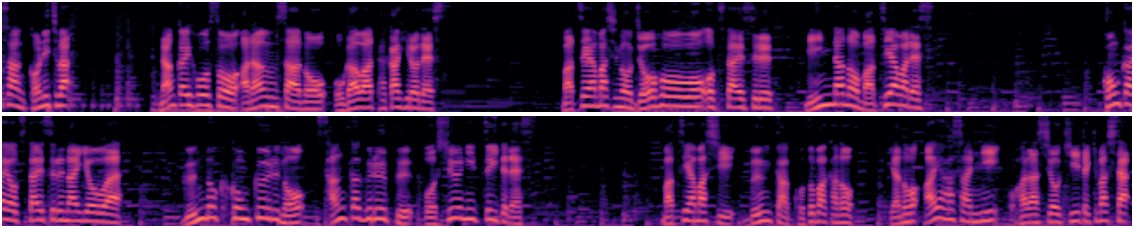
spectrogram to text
さんこんにちは。南海放送アナウンサーの小川貴博です。松山市の情報をお伝えするみんなの松山です。今回お伝えする内容は軍読コンクールの参加グループ募集についてです。松山市文化言葉科の矢野彩葉さんにお話を聞いてきました。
